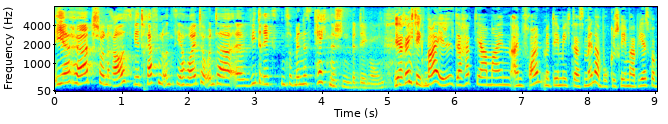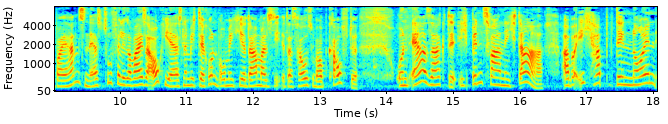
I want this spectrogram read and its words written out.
Ihr hört schon raus, wir treffen uns hier heute unter äh, widrigsten, zumindest technischen Bedingungen. Ja, richtig, weil da hat ja mein ein Freund, mit dem ich das Männerbuch geschrieben habe, Jesper bei Hansen, er ist zufälligerweise auch hier. Er ist nämlich der Grund, warum ich hier damals das Haus überhaupt kaufte. Und er sagte, ich bin zwar nicht da, aber ich habe den neuen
